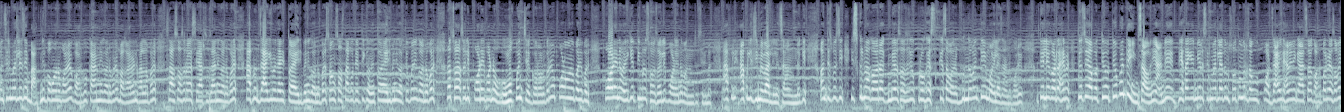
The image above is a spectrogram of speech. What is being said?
अनि श्रीमतीले चाहिँ भात नै पकाउनु पऱ्यो घरको काम नै गर्नु पऱ्यो भगाएर पनि फाल्नु पऱ्यो सास ससुराको स्याहार सुसार नै गर्नु पऱ्यो आफ्नो जागिरमा जाने तयारी पनि गर्नु पऱ्यो सङ्घ संस्थाको त्यतिकै हुने तयारी पनि त्यो पनि गर्नु पऱ्यो र छोराछोरी पढाइ पढ्न होमवर्क पनि चेक गराउनु पऱ्यो पढाउनु पनि पऱ्यो पढेन भने के तिम्रो छोराछोरीले पढेन भन्नुहुन्छ श्रीमान। आफूले आफूले जिम्मेवार लिन चाहनुहुन्न कि? अनि त्यसपछि स्कुलमा गएर मेरो छोराछोरीको प्रोग्रेस के छ भनेर बुझ्न पनि त्यही महिला जानु पऱ्यो त्यसले गर्दाखेरि त्यो चाहिँ अब त्यो त्यो पनि त हिंसा हो नि। हामीले देख्दाखेरि मेरो श्रीमतीलाई एकदम स्वतन्त्र छ ऊ जागिर खाने गएको छ घर परिवार सबै।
